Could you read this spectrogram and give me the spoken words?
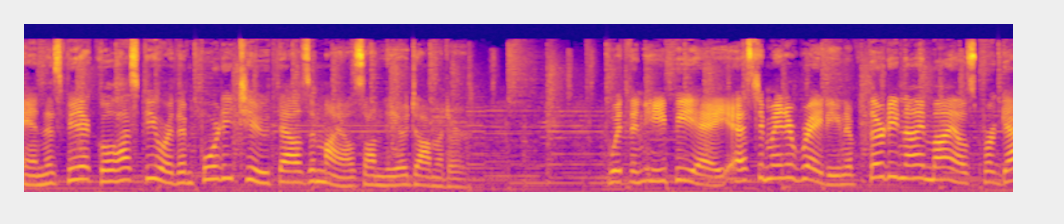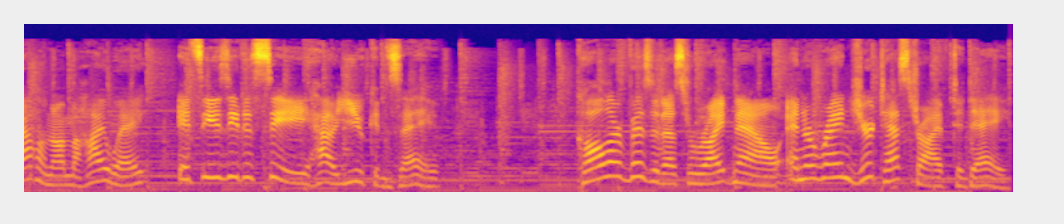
and this vehicle has fewer than 42,000 miles on the odometer. With an EPA estimated rating of 39 miles per gallon on the highway, it's easy to see how you can save. Call or visit us right now and arrange your test drive today.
